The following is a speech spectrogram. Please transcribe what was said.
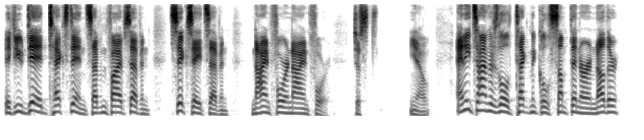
If you did, text in 757 687 9494. Just, you know, anytime there's a little technical something or another,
